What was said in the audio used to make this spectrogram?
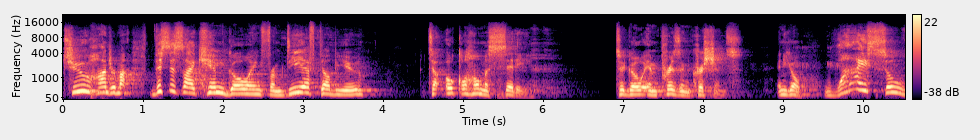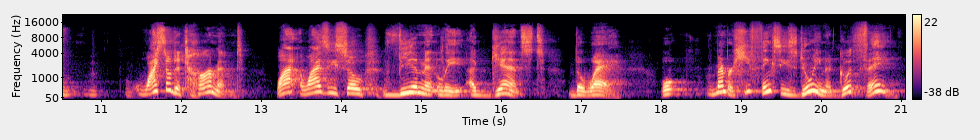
200 miles, this is like him going from DFW to Oklahoma City to go imprison Christians. And you go, why so, why so determined? Why, why is he so vehemently against the way? Well, remember, he thinks he's doing a good thing.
